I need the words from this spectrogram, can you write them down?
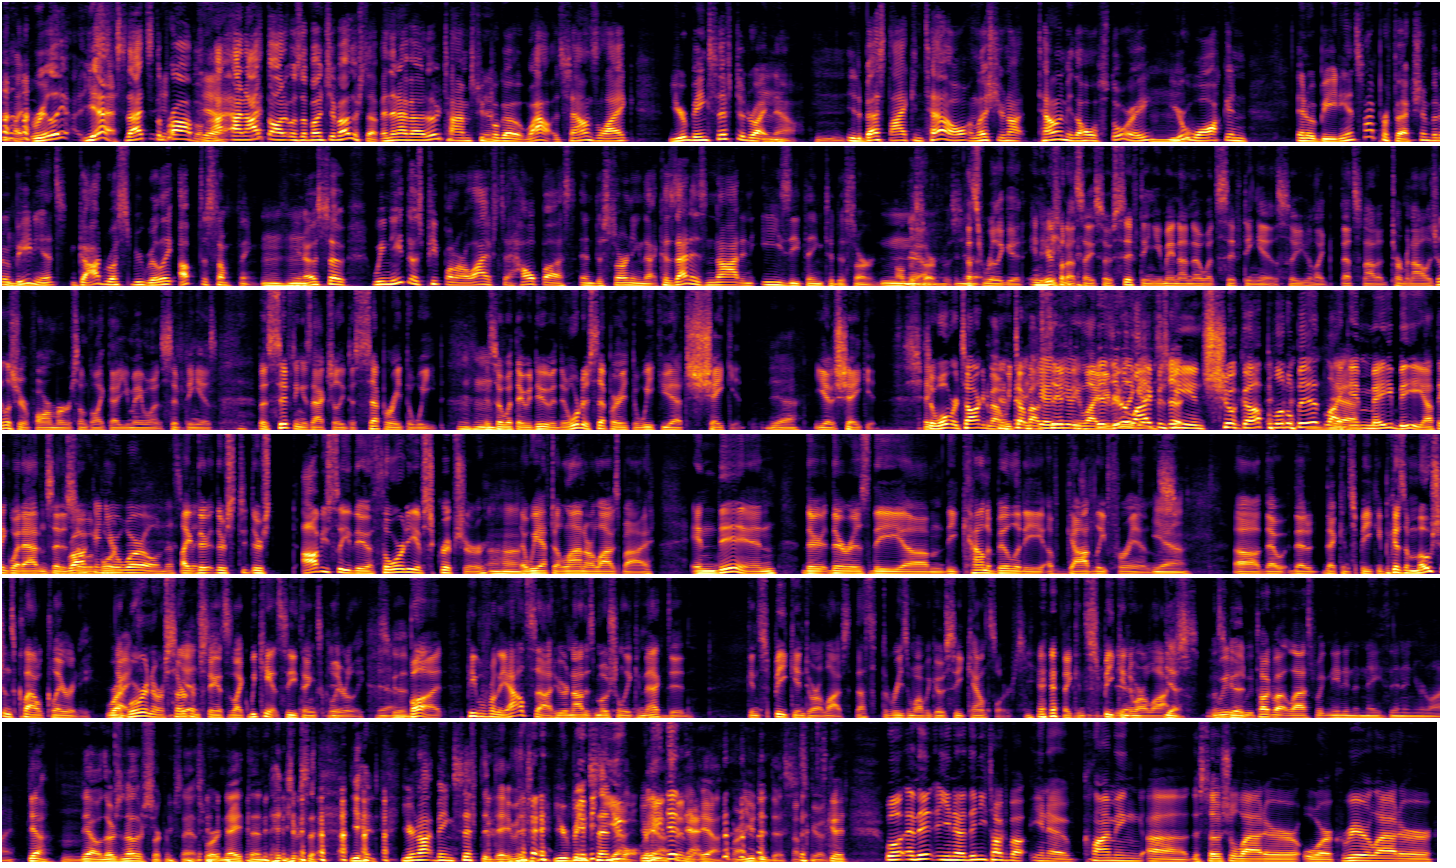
Like really? Yes, that's the problem. Yeah. I, and I thought it was a bunch of other stuff. And then I've had other times people go, "Wow, it sounds like." You're being sifted Mm. right now. The best I can tell, unless you're not telling me the whole story, Mm-hmm. you're walking in obedience, not perfection, but obedience. God wants to be really up to something, Mm-hmm. you know. So we need those people in our lives to help us in discerning that, because that is not an easy thing to discern on the No. surface. That's really good. And here's what I'd say. So sifting, you may not know what sifting is. So you're like, that's not a terminology. Unless you're a farmer or something like that, you may know what sifting is. But sifting is actually to separate the wheat. Mm-hmm. And so what they would do, in order to separate the wheat, you have to shake it. Yeah. You got to shake it. So what we're talking about, we talk about You're- you're sifting. Like if your life is shook. being shook up a little bit, like Yeah. it may be. I think what Adam said is so Rocking important. your world. That's like there, there's there's obviously the authority of Scripture Uh-huh. that we have to align our lives by, and then there there is the um, the accountability of godly friends. Yeah. Uh, that that that can speak because emotions cloud clarity. Like Right. we're in our Yes. circumstances, like we can't see things clearly. Yeah. good. But people from the outside who are not as emotionally connected can speak into our lives. That's the reason why we go see counselors. They can speak into our lives. Yes, that's we, good. we talked about last week needing a Nathan in your life. Yeah, Hmm. yeah. Well, there's another circumstance where Nathan, you're, you- you're not being sifted, David. You're being You- sent you- for. you yeah. did that. Yeah, you did this. That's That's good. good. Well, and then you know, then you talked about you know climbing uh, the social ladder or career ladder.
